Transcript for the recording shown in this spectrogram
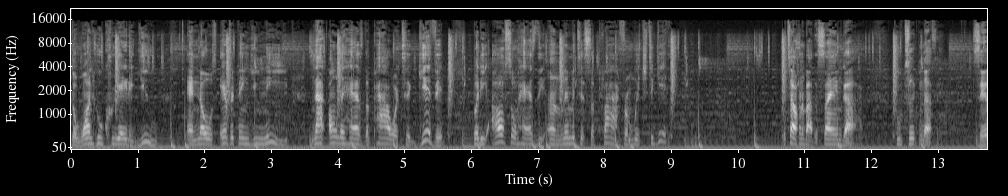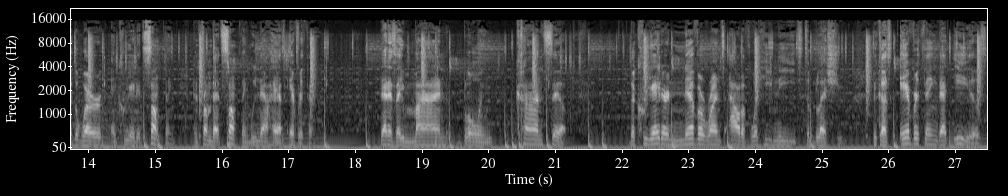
the one who created you and knows everything you need not only has the power to give it, but he also has the unlimited supply from which to get it. We're talking about the same God who took nothing, said the word, and created something. And from that something, we now have everything. That is a mind blowing concept. The Creator never runs out of what He needs to bless you because everything that is,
